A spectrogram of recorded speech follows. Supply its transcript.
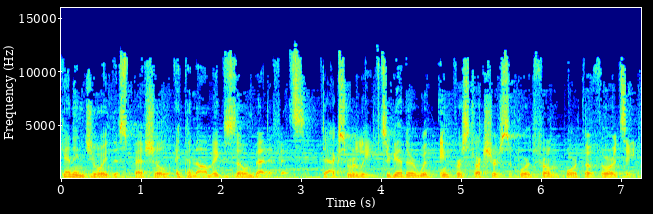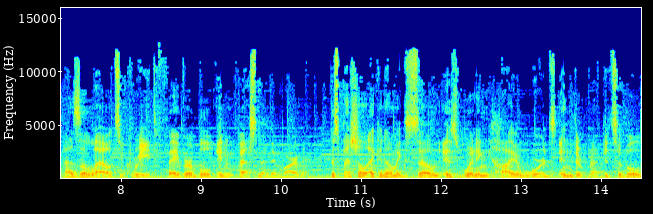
can enjoy the special economic zone benefits. Tax relief, together with infrastructure support from Port Authority, has allowed to create favorable investment environment. The Special Economic Zone is winning high awards in the reputable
